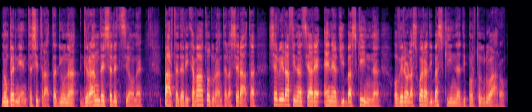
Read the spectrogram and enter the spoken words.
Non per niente si tratta di una grande selezione. Parte del ricavato durante la serata servirà a finanziare Energy Baskin, ovvero la squadra di Baskin di Portogruaro.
